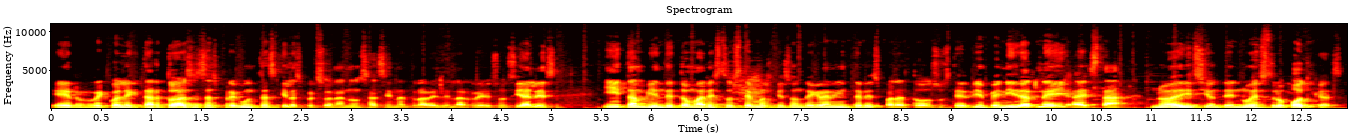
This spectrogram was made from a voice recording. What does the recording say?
eh, recolectar todas esas preguntas que las personas nos hacen a través de las redes sociales y también de tomar estos temas que son de gran interés para todos ustedes. Bienvenido, Ernei, a esta nueva edición de nuestro podcast.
